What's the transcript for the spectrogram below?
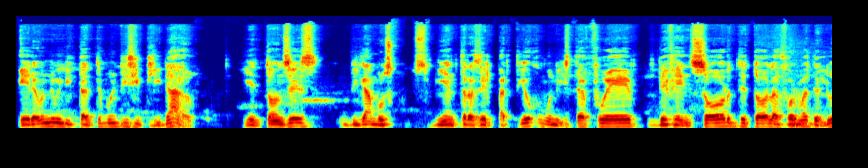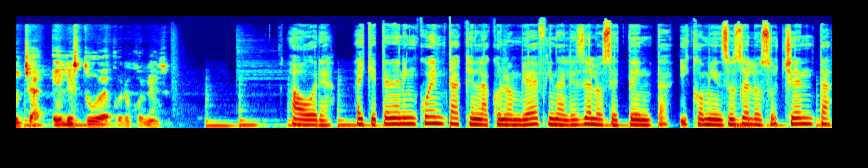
era un militante muy disciplinado y entonces digamos, mientras el Partido Comunista fue defensor de todas las formas de lucha, él estuvo de acuerdo con eso. Ahora, hay que tener en cuenta que en la Colombia de finales de los 70 y comienzos de los 80,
